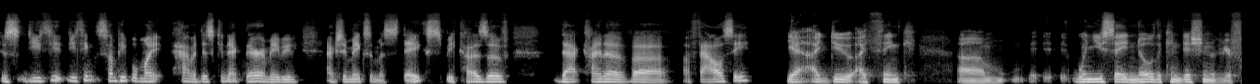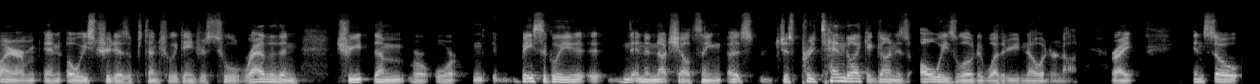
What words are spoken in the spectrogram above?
Just, do you, th- do you think some people might have a disconnect there and maybe actually make some mistakes because of that kind of uh, a fallacy? Yeah i do. I think um, when you say know the condition of your firearm and always treat it as a potentially dangerous tool rather than treat them or, or basically uh, in a nutshell saying uh, just pretend like a gun is always loaded whether you know it or not right? And so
